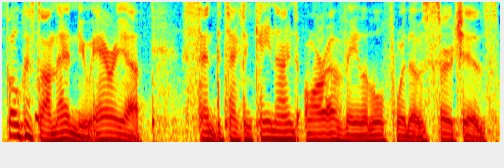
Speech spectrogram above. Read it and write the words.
focused on that new area. Scent detecting canines are available for those searches.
